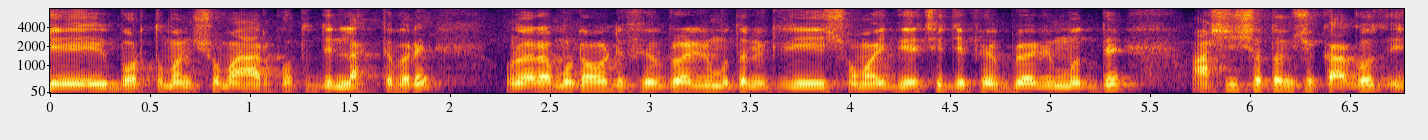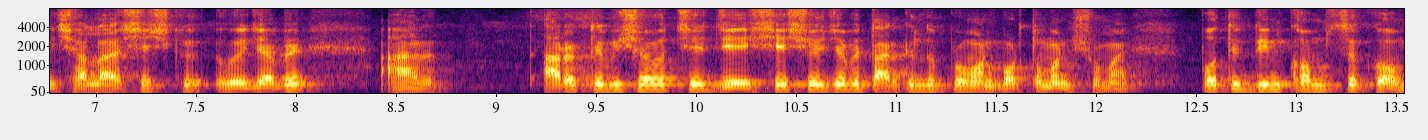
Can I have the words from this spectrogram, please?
যে বর্তমান সময় আর কতদিন লাগতে পারে। ওনারা মোটামুটি ফেব্রুয়ারির মতন একটি সময় দিয়েছে যে ফেব্রুয়ারির মধ্যে আশি শতাংশ কাগজ ইনশাল্লাহ শেষ হয়ে যাবে। আর আরও একটা বিষয় হচ্ছে যে শেষ হয়ে যাবে তার কিন্তু প্রমাণ বর্তমান সময়। প্রতিদিন কমসে কম,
